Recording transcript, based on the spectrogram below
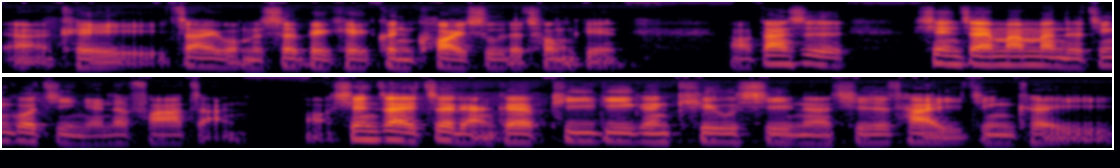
呃可以在我们设备可以更快速的充电。好，但是现在慢慢的经过几年的发展，哦，现在这两个 PD 跟 QC 呢，其实它已经可以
